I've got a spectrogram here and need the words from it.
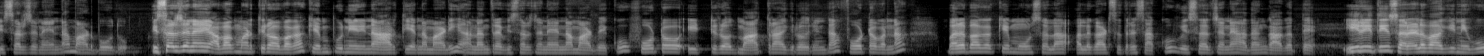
ವಿಸರ್ಜನೆಯನ್ನು ಮಾಡ್ಬೋದು. ವಿಸರ್ಜನೆ ಯಾವಾಗ ಮಾಡ್ತಿರೋ ಅವಾಗ ಕೆಂಪು ನೀರಿನ ಆರತಿಯನ್ನು ಮಾಡಿ ಅನಂತರ ವಿಸರ್ಜನೆಯನ್ನು ಮಾಡಬೇಕು. ಫೋಟೋ ಇಟ್ಟಿರೋದು ಮಾತ್ರ ಆಗಿರೋದ್ರಿಂದ ಫೋಟೋವನ್ನು ಬಲಭಾಗಕ್ಕೆ ಮೂರು ಸಲ ಅಲುಗಾಡಿಸಿದ್ರೆ ಸಾಕು, ವಿಸರ್ಜನೆ ಆದಂಗೆ ಆಗುತ್ತೆ. ಈ ರೀತಿ ಸರಳವಾಗಿ ನೀವು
